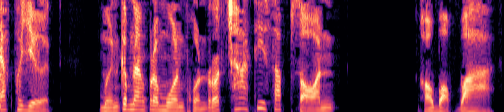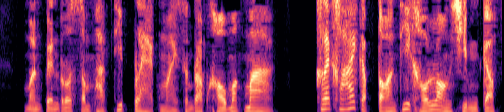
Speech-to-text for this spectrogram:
ยักพเยิด เหมือนกำลังประมวลผลรสชาติที่ซับซ้อน เขาบอกว่ามันเป็นรสสัมผัสที่แปลกใหม่สำหรับเขามากๆ คล้ายๆ กับตอนที่เขาลองชิมกาแฟ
